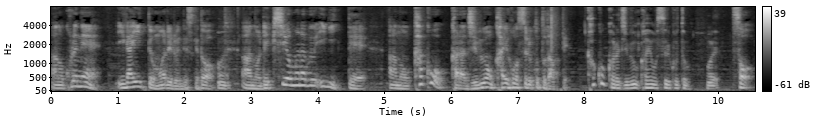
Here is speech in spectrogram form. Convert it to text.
あのこれね意外って思われるんですけど、はい。あの歴史を学ぶ意義ってあの過去から自分を解放することだって。過去から自分を解放すること？はい。そ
